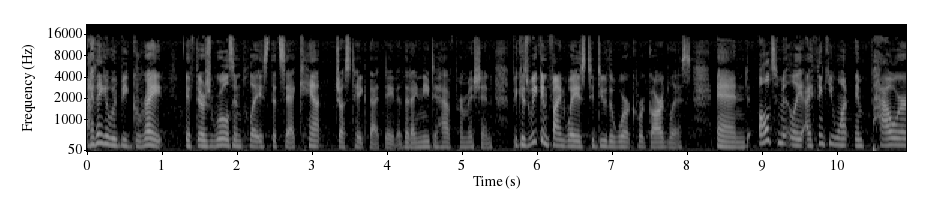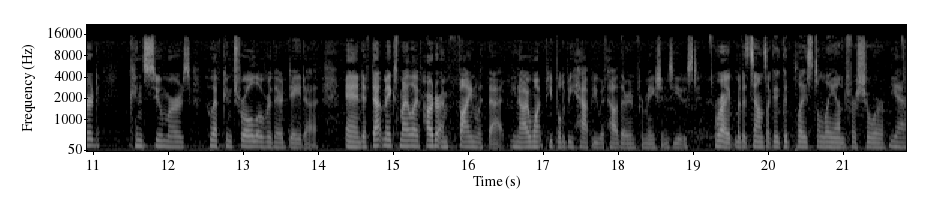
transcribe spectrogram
I think it would be great if there's rules in place that say I can't just take that data, that I need to have permission, because we can find ways to do the work regardless. And ultimately, I think you want empowered consumers who have control over their data. And if that makes my life harder, I'm fine with that. You know, I want people to be happy with how their information's used. Right, but it sounds like a good place to land for sure. Yeah.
